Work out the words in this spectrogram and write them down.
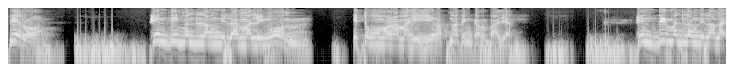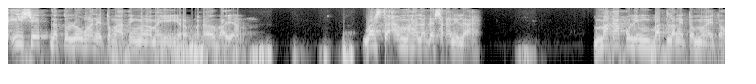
Pero, hindi man lang nila malingon itong mga mahihirap nating kababayan. Hindi man lang nila naisip na tulungan itong ating mga mahihirap na kababayan. Basta ang mahalaga sa kanila, makakulimbat lang itong mga ito.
